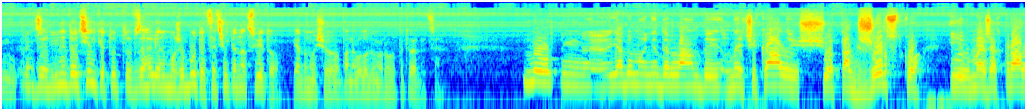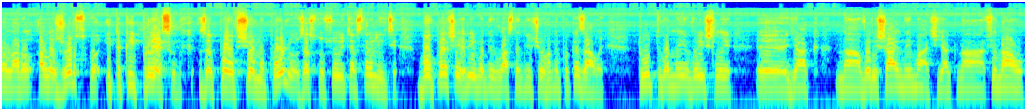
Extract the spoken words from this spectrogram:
ну, в принципі. Недооцінки тут взагалі не може бути. Це чемпіонат світу. Я думаю, що пане Володимире, ви підтвердите. Ну, е, я думаю, Нідерланди не чекали, що так жорстко і в межах правил, але жорстко, і такий пресинг по всьому полю застосують австралійці. Бо в першій грі вони, власне, нічого не показали. Тут вони вийшли е, як на вирішальний матч, як на фінал е,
